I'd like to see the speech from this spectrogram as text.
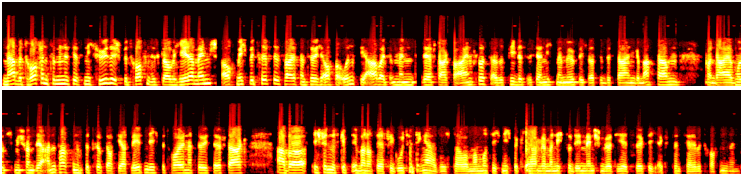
Na, betroffen zumindest jetzt nicht physisch. Betroffen ist, glaube ich, jeder Mensch. Auch mich betrifft es, weil es natürlich auch bei uns die Arbeit im Moment sehr stark beeinflusst. Also vieles ist ja nicht mehr möglich, was wir bis dahin gemacht haben. Von daher muss ich mich schon sehr anpassen. Das betrifft auch die Athleten, die ich betreue, natürlich sehr stark. Aber ich finde, es gibt immer noch sehr viele gute Dinge. Also ich glaube, man muss sich nicht beklagen, wenn man nicht zu den Menschen gehört, die jetzt wirklich existenziell betroffen sind.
